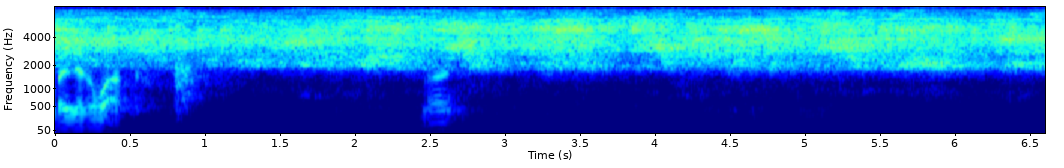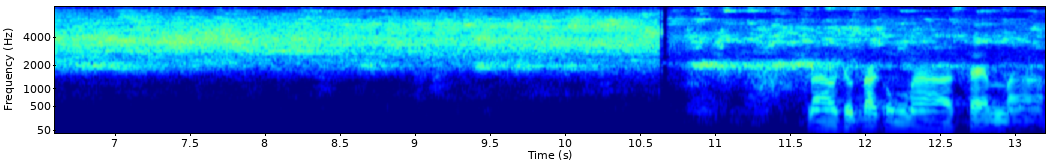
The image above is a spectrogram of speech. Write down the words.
Đây nha các bạn. Đây nào chúng ta cùng à, xem à,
